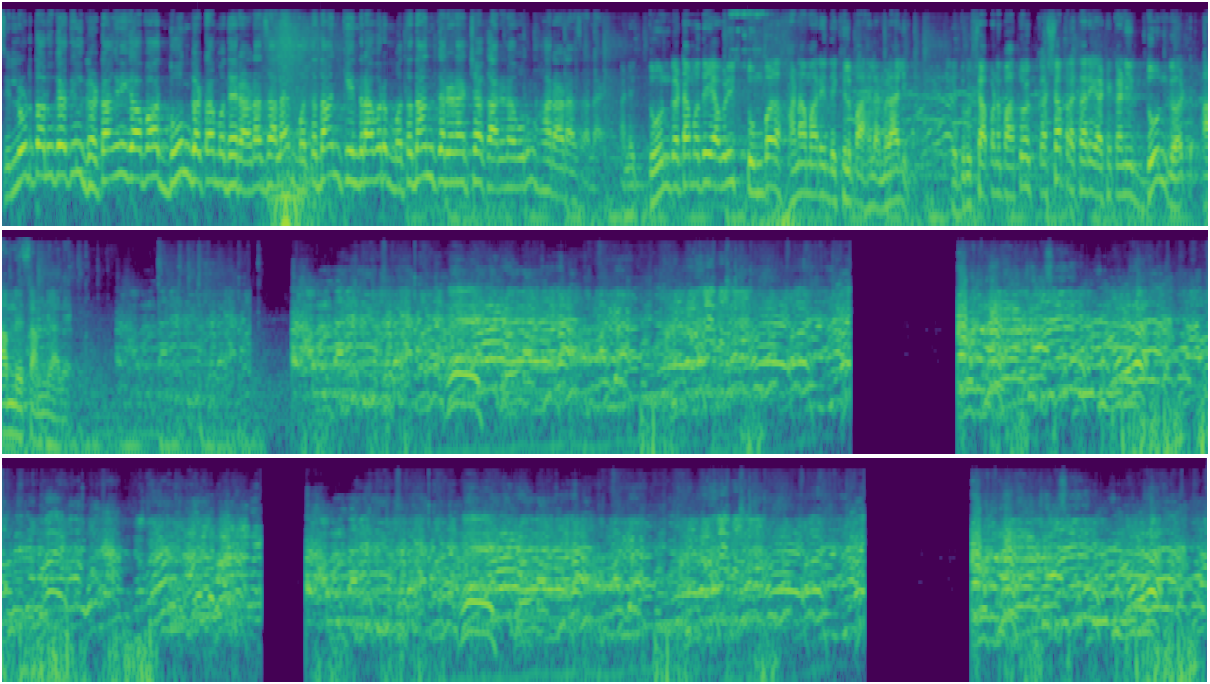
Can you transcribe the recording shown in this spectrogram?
सिल्लोड तालुक्यातील घटांगणी गावात दोन गटामध्ये राडा झालाय. मतदान केंद्रावर मतदान करण्याच्या कारणावरून हा राडा झालाय. आणि दोन गटामध्ये यावेळी तुंबळ हाणामारी देखील पाहायला मिळाली. हे दृश्य आपण पाहतोय कशा प्रकारे या ठिकाणी दोन गट आमने सामने आले. Yeah.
